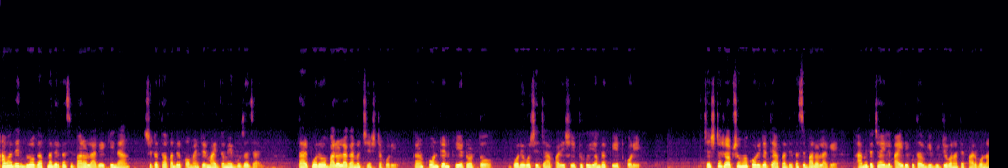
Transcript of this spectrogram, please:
আমাদের ব্লগ আপনাদের কাছে ভালো লাগে কি না, সেটা তো আপনাদের কমেন্টের মাধ্যমে বোঝা যায়। তারপরেও ভালো লাগানোর চেষ্টা করি। কারণ কন্টেন্ট ক্রিয়েটর তো, ঘরে বসে যা পারি সেটুকুই আমরা ক্রিয়েট করি। চেষ্টা সবসময় করি যাতে আপনাদের কাছে ভালো লাগে। আমি তো চাইলে বাইরে কোথাও গিয়ে ভিডিও বানাতে পারব না।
